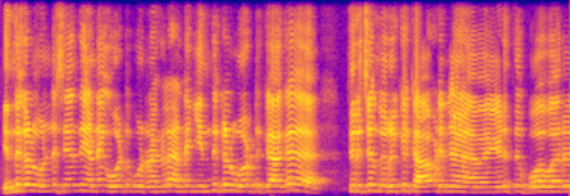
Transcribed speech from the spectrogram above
இந்துக்கள் ஒன்று சேர்ந்து என்னைக்கு ஓட்டு போடுறாங்களோ அன்னைக்கு இந்துக்கள் ஓட்டுக்காக திருச்செந்தூருக்கு காவடி ந- எடுத்து போவார்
